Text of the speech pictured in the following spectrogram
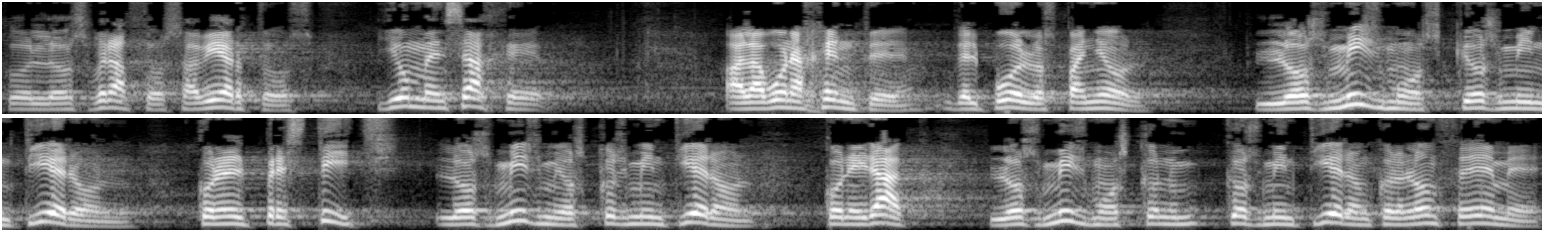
con los brazos abiertos y un mensaje a la buena gente del pueblo español, los mismos que os mintieron con el Prestige, los mismos que os mintieron con Irak, los mismos que os mintieron con el 11M,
